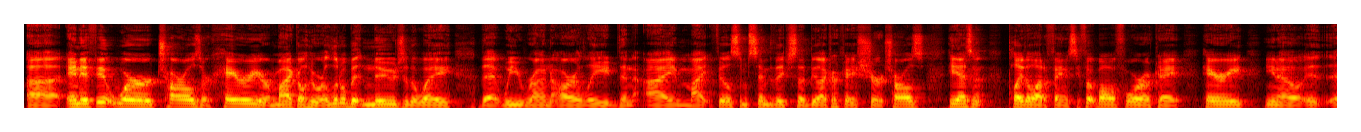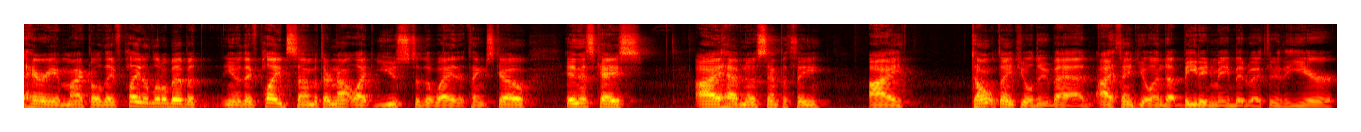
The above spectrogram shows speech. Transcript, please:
Uh, and if it were Charles or Harry or Michael, who are a little bit new to the way that we run our lead, then I might feel some sympathy. So I'd be like, okay, sure, Charles, he hasn't played a lot of fantasy football before. Okay, Harry, you know, it, Harry and Michael, they've played a little bit, but you know, they've played some, but they're not like used to the way that things go. In this case, I have no sympathy. I don't think you'll do bad. I think you'll end up beating me midway through the year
